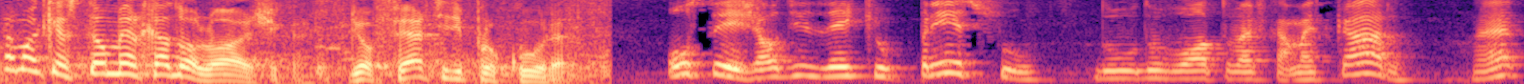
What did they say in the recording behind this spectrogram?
É uma questão mercadológica, de oferta e de procura. Ou seja, ao dizer que o preço do, do voto vai ficar mais caro, né,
